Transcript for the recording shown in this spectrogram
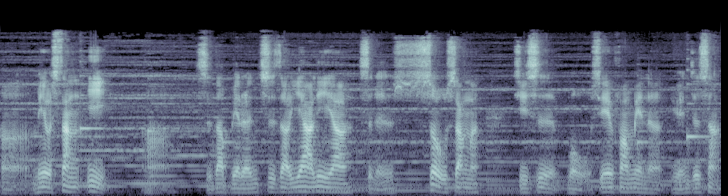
呃，没有善意啊，使到别人制造压力啊，使人受伤呢。其实某些方面呢，原则上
